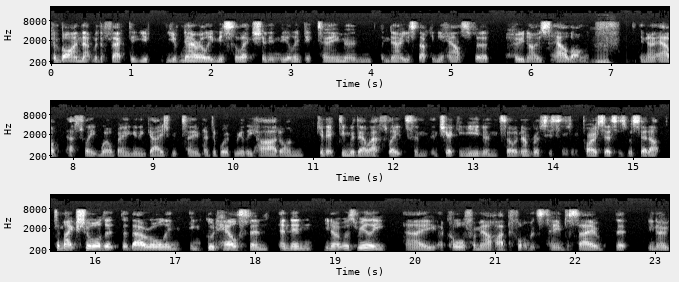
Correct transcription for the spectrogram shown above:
combine that with the fact that you've, you've narrowly missed selection in the Olympic team and, and now you're stuck in your house for who knows how long. Mm. You know, our athlete wellbeing and engagement team had to work really hard on connecting with our athletes and, and checking in. And so a number of systems and processes were set up to make sure that, that they were all in, in good health. And, and then, you know, it was really a, a call from our high performance team to say that you know,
